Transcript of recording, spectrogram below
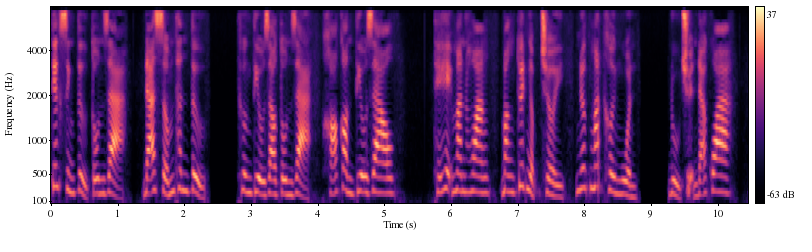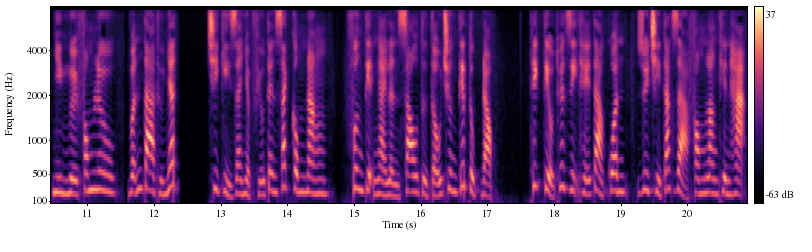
Tiếc sinh tử tôn giả, đã sớm thân tử. Thương tiêu giao tôn giả, khó còn tiêu giao. Thế hệ man hoang, băng tuyết ngập trời, nước mắt khơi nguồn. Đủ chuyện đã qua, nhìn người phong lưu, vẫn ta thứ nhất. Chi kỷ gia nhập phiếu tên sách công năng, phương tiện ngài lần sau từ tấu chương tiếp tục đọc. Thích tiểu thuyết dị thế tà quân, duy trì tác giả phong lăng thiên hạ,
